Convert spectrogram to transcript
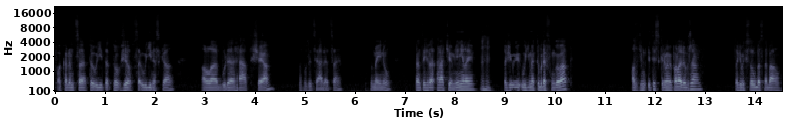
v akademce, to uvidí, to, že jo, se uvidí dneska, ale bude hrát Shea na pozici ADC z mainu. Jsme ty hráči vyměnili, mm-hmm. takže uvidíme, jak to bude fungovat. A zatím i ty skrimy vypadaly dobře, takže bych se to vůbec nebál.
